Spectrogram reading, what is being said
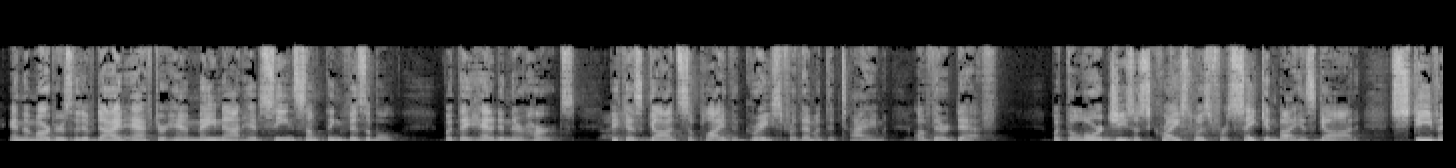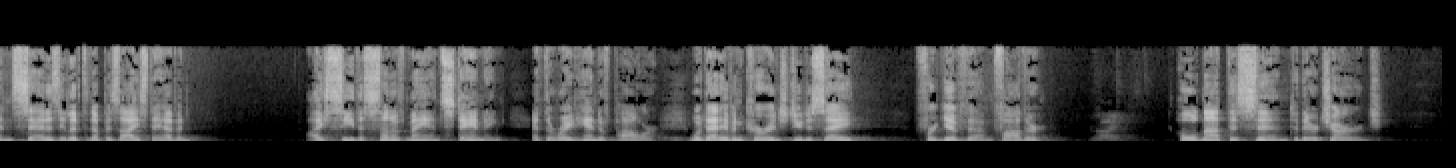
And the martyrs that have died after him may not have seen something visible, but they had it in their hearts because God supplied the grace for them at the time of their death. But the Lord Jesus Christ was forsaken by his God. Stephen said as he lifted up his eyes to heaven, I see the Son of Man standing at the right hand of power. Would that have encouraged you to say, Forgive them, Father? hold not this sin to their charge.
